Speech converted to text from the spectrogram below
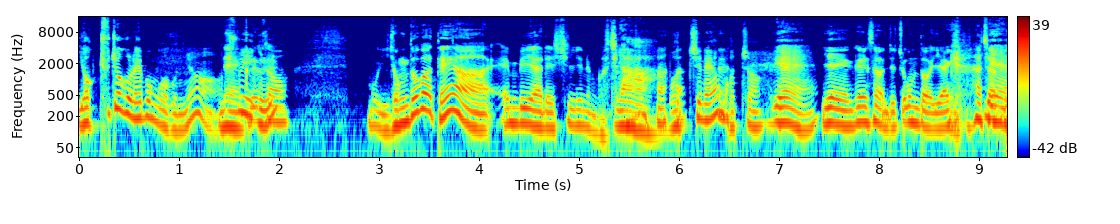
역추적을 해본 거군요. 네, 수익을. 그래서 뭐 이 정도가 돼야 MBR에 실리는 거죠. 야, 멋지네요, 멋져. 예. 예, 그래서 이제 조금 더 이야기를 하자면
